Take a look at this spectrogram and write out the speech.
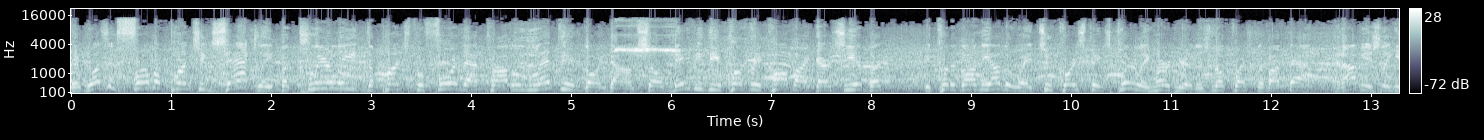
It wasn't from a punch exactly, but clearly the punch before that probably led to him going down. So maybe the appropriate call by Garcia, but it could have gone the other way too. Cory Spinks clearly hurt here. There's no question about that. And obviously he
